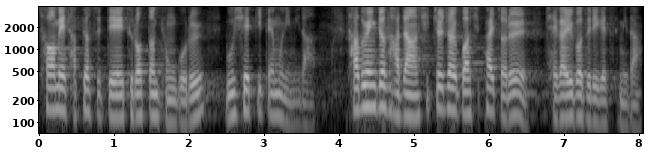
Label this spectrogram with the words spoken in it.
처음에 잡혔을 때 들었던 경고를 무시했기 때문입니다. 사도행전 4장 17절과 18절을 제가 읽어 드리겠습니다.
